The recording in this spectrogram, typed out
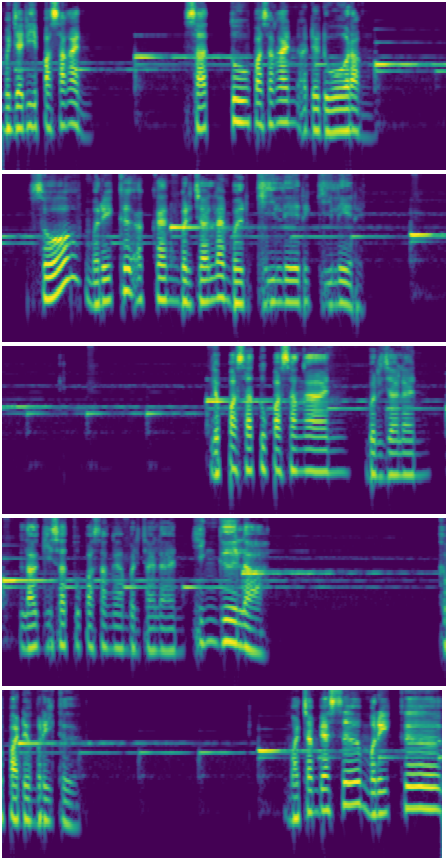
menjadi pasangan. Satu pasangan ada dua orang. So, mereka akan berjalan bergilir-gilir. Lepas satu pasangan berjalan, lagi satu pasangan berjalan hinggalah kepada mereka. Macam biasa mereka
